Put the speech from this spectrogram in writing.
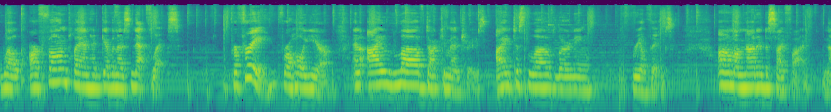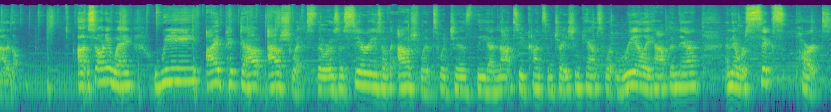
Well, our phone plan had given us Netflix for free for a whole year, and I love documentaries. I just love learning real things. Um, I'm not into sci-fi, not at all. Uh, so anyway, we I picked out Auschwitz. There was a series of Auschwitz, which is the uh, Nazi concentration camps. What really happened there, and there were six parts.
